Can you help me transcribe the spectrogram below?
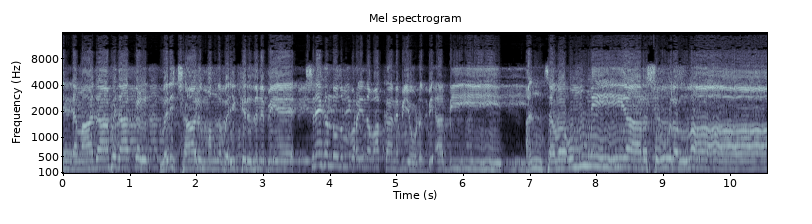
എന്റെ മാതാപിതാക്കൾ മരിച്ചാലും അങ്ങ് മരിക്കരുത് നബിയെ. സ്നേഹം തോന്നുമ്പോൾ പറയുന്ന വാക്കാ നബിയോട് ബി അബീ അൻത വ ഉമ്മീ യാ റസൂലല്ലാഹ്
